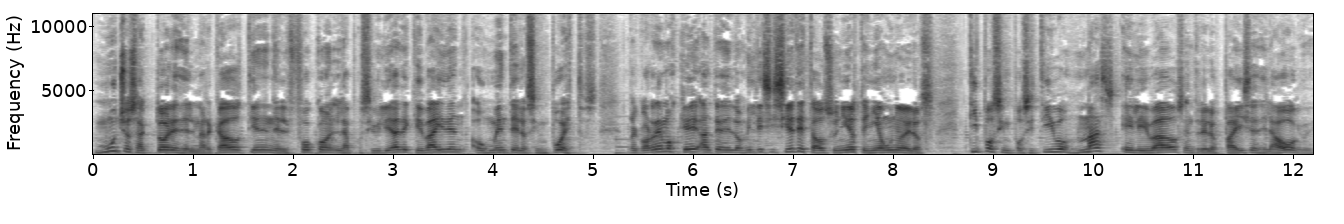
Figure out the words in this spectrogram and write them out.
Muchos actores del mercado tienen el foco en la posibilidad de que Biden aumente los impuestos. Recordemos que antes del 2017 Estados Unidos tenía uno de los tipos impositivos más elevados entre los países de la OCDE.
